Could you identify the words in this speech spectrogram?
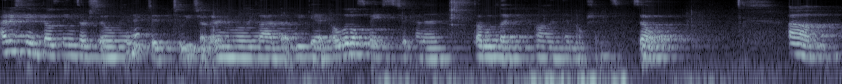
I just think those things are so connected to each other. And I'm really glad that we get a little space to kind of double click on emotions. So um,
